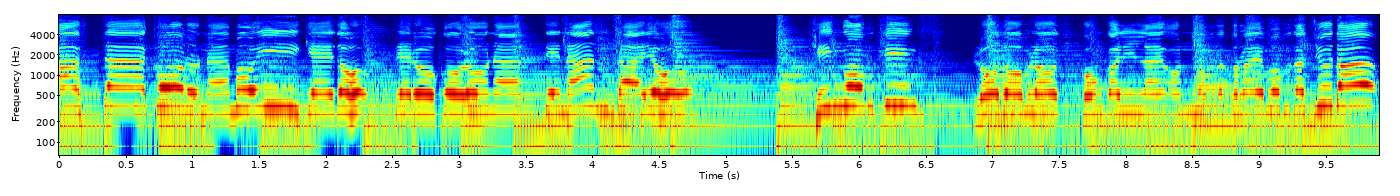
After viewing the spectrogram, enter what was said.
アフターコロナもいいけどゼロコロナってなんだよ。 King of Kings, Lord of Lords, conquering Lion of the Tribe of Judah.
